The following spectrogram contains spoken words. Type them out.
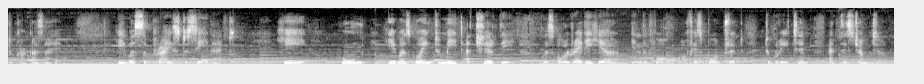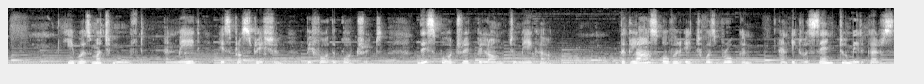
to Kaka Sahib. He was surprised to see that. He, whom he was going to meet at Shirdi, was already here in the form of his portrait to greet him at this juncture. He was much moved and made his prostration before the portrait. This portrait belonged to Megha. The glass over it was broken and it was sent to Mirikars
